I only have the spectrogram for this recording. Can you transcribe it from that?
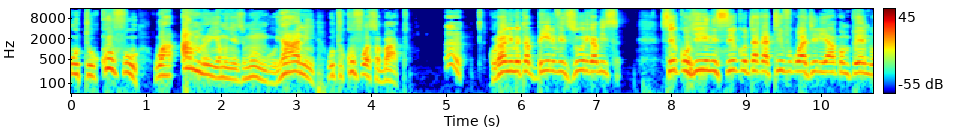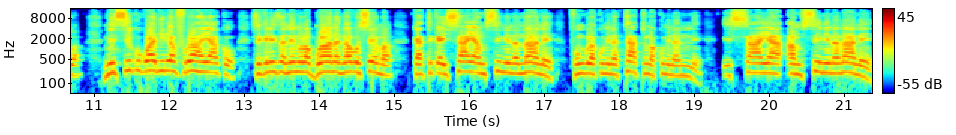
utukufu wa amri ya mwenyezi mungu yaani utukufu wa sabato. Mm. kurani imetabiri vizuri kabisa siku hii ni siku takatifu kwa ajili yako mpendwa. Ni siku kwa ajili ya furaha yako. Sikiliza neno la bwana linavyosema katika isaya hamsini na nane fungu la kumi na tatu na kumi na nne. Isaya hamsini na nane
